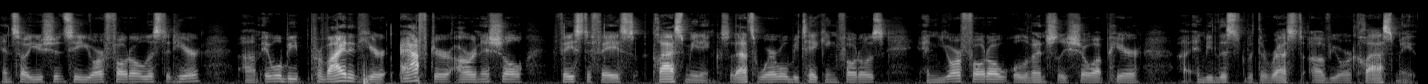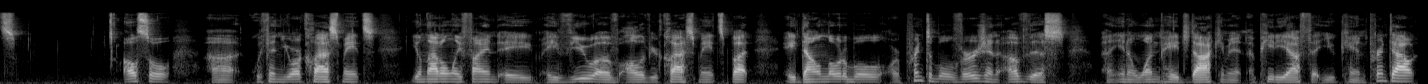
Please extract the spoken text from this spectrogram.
and so you should see your photo listed here um, it will be provided here after our initial face-to-face -face class meeting. So that's where we'll be taking photos and your photo will eventually show up here uh, and be listed with the rest of your classmates. Also uh, within your classmates, you'll not only find a, a view of all of your classmates, but a downloadable or printable version of this uh, in a one-page document, a PDF that you can print out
